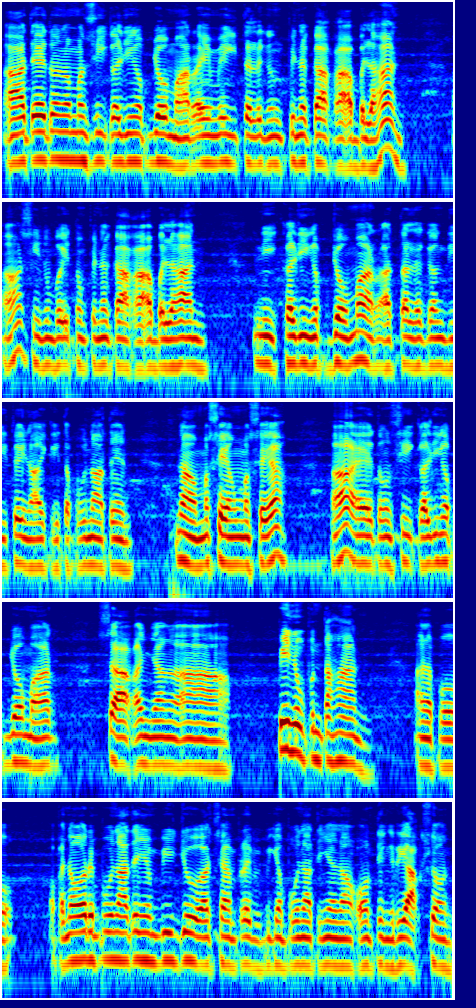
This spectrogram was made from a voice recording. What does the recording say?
at eto naman si Kalingap Jomar ay may talagang pinagkakaabalahan. Ah, sino ba itong pinagkakaabalahan ni Kalingap Jomar at talagang dito ay nakikita po natin na masayang masaya. Ah, etong si Kalingap Jomar sa kanyang ah, pinupuntahan. Ano po, papanoorin po natin yung video at syempre bibigyan po natin yan ng konting reaction.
